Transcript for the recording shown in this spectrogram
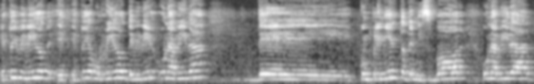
Estoy, aburrido de vivir una vida de cumplimiento de misbod, una vida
